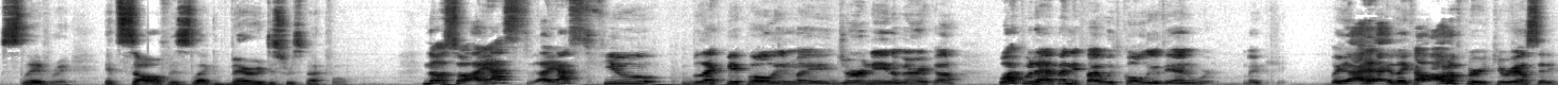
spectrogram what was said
slavery itself is like very disrespectful. No, so I asked I asked few black people in my journey in America, what would happen if I would call you the N word? Like, like I like out of cur- curiosity,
